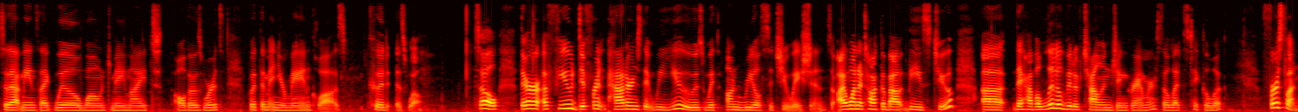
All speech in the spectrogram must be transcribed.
So that means like will, won't, may, might, all those words. Put them in your main clause. Could as well. So there are a few different patterns that we use with unreal situations. So I want to talk about these two. Uh, they have a little bit of challenging grammar, so let's take a look. First one,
